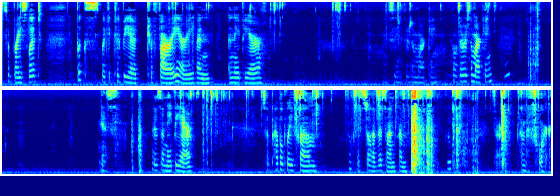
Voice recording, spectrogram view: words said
it's a bracelet. Looks like it could be a Trifari or even a Napier. Let's see, if there's a marking. Oh, there is a marking. Yes, there's a Napier. So probably from, oops, I still have this on from, oops, sorry, from before.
